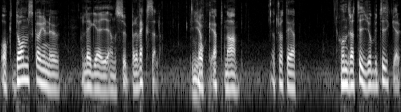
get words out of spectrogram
Och de ska ju nu lägga i en superväxel. Ja. Och öppna, jag tror att det är 110 butiker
